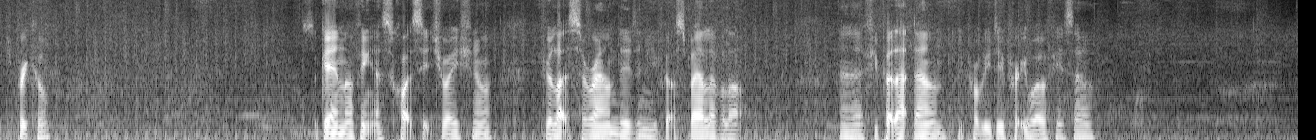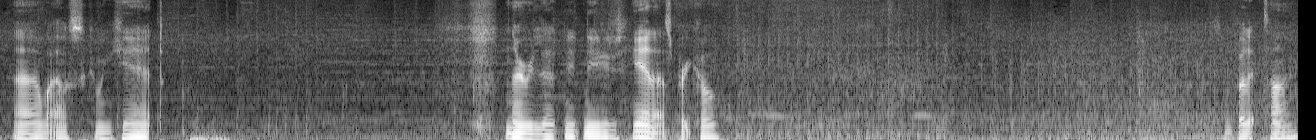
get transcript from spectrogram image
It's pretty cool. So again, I think that's quite situational. If you're like surrounded and you've got a spare level up, and if you put that down, you probably do pretty well for yourself. Uh, what else can we get? No reload needed. Yeah, that's pretty cool. Bullet time.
